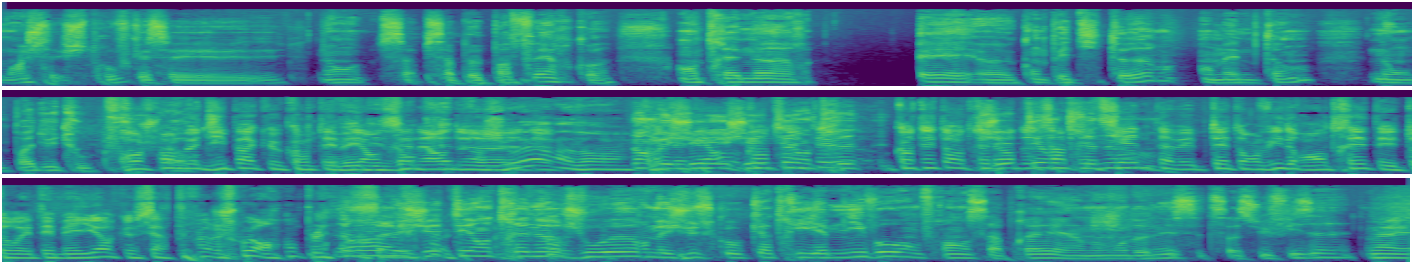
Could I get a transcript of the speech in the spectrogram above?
moi je, je trouve que c'est non, ça, ça peut pas faire quoi. Entraîneur et euh, compétiteur en même temps, non, pas du tout. Franchement, Alors, me dis pas que quand tu étais entraîneur de. de- avant. Non, quand mais t'étais- j'ai été entraîneur. Quand tu étais entraîneur de Saint-Etienne, entraîneur. tu avais peut-être envie de rentrer, tu aurais été meilleur que certains joueurs en place. Non, mais j'étais entraîneur-joueur, mais jusqu'au quatrième niveau en France. Après, à un moment donné, c'est- ça suffisait. Ouais.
